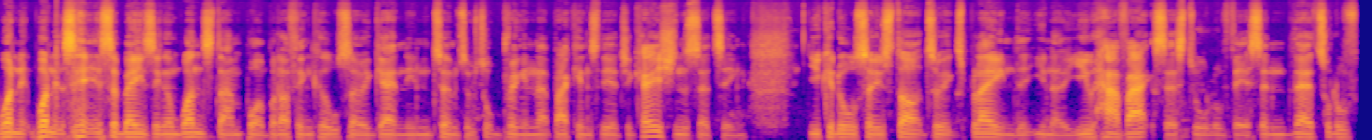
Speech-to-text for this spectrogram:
one one it's it's amazing on one standpoint, but I think also again in terms of sort of bringing that back into the education setting, you could also start to explain that you know you have access to all of this and they're sort of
